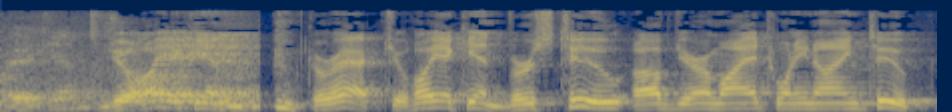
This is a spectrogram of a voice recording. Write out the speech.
Jehoiachin. Jehoiachin. Correct. Jehoiachin. Verse 2 of Jeremiah 29 2.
